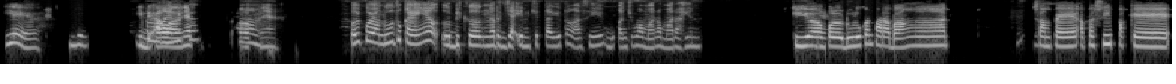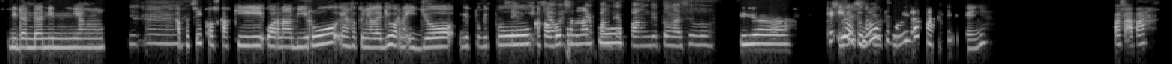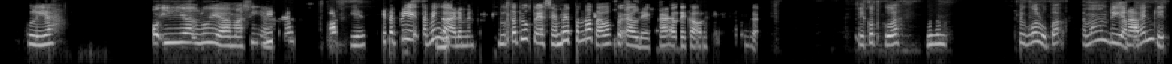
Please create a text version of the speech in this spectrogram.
Iya ya. Ide marahinnya awalnya kan- awalnya. Tapi kok yang dulu tuh kayaknya lebih ke ngerjain kita gitu gak sih? Bukan cuma marah-marahin. Iya, Iya. kalau dulu kan parah banget. Sampai apa sih pakai didandanin yang Mm-mm. apa sih kaos kaki warna biru, yang satunya lagi warna hijau gitu-gitu. Kakak gue pernah tuh. kepang-kepang gitu gak sih lu? Iya. Kayak iya waktu gue waktu kuliah masih kayaknya. pas apa? Kuliah. Oh iya, lu ya masih ya. Iya. Iya. Eh, tapi tapi nggak ada men. Dulu tapi waktu SMP pernah tau waktu LDK, LDK OSIS enggak. Ikut gua. Hmm. Tapi gua lupa. Emang diapain, Rit?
